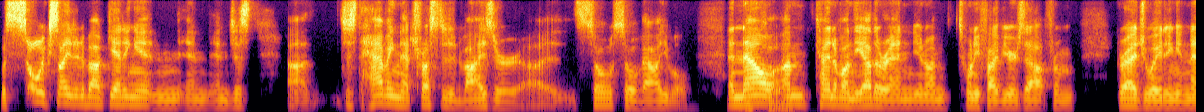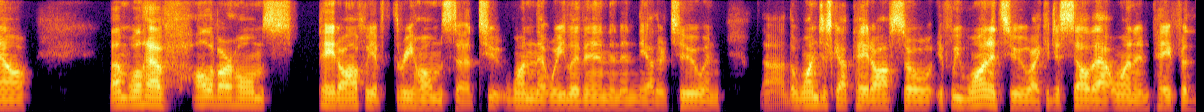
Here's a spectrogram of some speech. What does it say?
was so excited about getting it and and and just uh, just having that trusted advisor uh, so so valuable and now Absolutely. i'm kind of on the other end you know i'm 25 years out from graduating and now um, we'll have all of our homes paid off. We have three homes, uh, two, one that we live in, and then the other two. And uh, the one just got paid off. So if we wanted to, I could just sell that one and pay for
